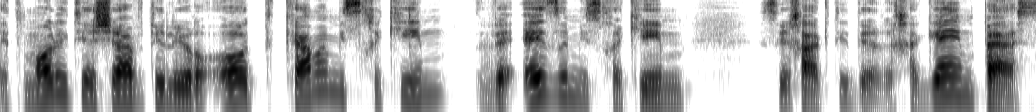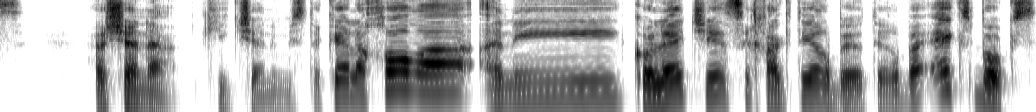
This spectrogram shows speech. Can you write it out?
אתמול התיישבתי לראות כמה משחקים ואיזה משחקים שיחקתי דרך ה Game Pass. השנה, כי כשאני מסתכל אחורה, אני קולט ששיחקתי הרבה יותר באקסבוקס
